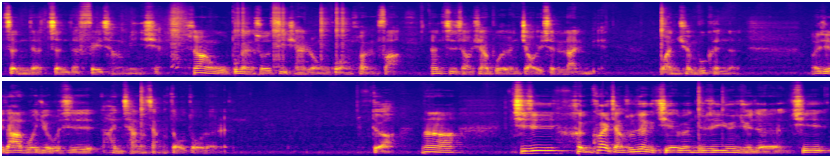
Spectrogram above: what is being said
真的真的非常明显。虽然我不敢说自己现在容光焕发。但至少现在不会有人叫一声烂脸，完全不可能。而且大家不会觉得我是很常长痘痘的人，对啊。那其实很快讲出这个结论，就是因为觉得其实，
